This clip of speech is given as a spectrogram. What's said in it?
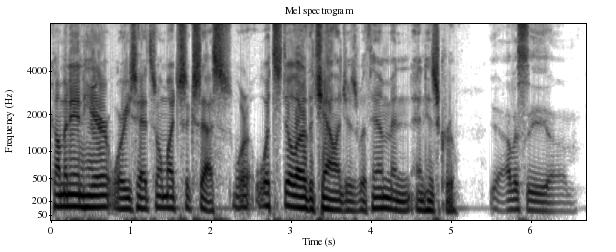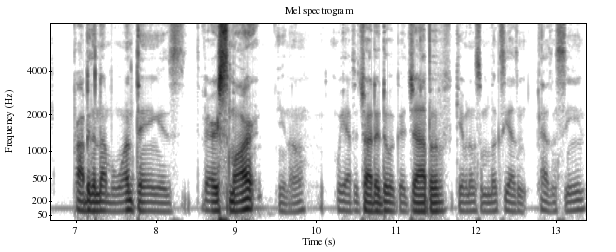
coming in here where he's had so much success. What, what still are the challenges with him and, and his crew? Yeah, obviously, um, probably the number one thing is very smart. You know, we have to try to do a good job of giving him some looks he hasn't hasn't seen.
